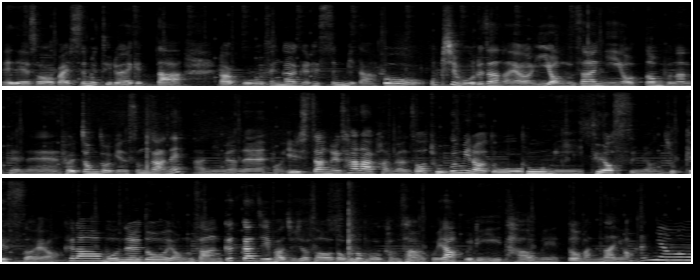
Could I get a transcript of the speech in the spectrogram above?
에 대해서 말씀을 드려야겠다 라고 생각을 했습니다. 또 혹시 모르잖아요. 이 영상이 어떤 분한테는 결정적인 순간에 아니면은 어, 일상을 살아가면서 조금이라도 도움이 되었으면 좋겠어요. 그럼 오늘도 영상 끝까지 봐주셔서 너무너무 감사하고요. 우리 다음에 또 만나요. 안녕!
